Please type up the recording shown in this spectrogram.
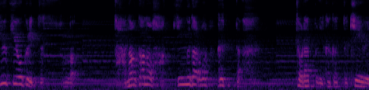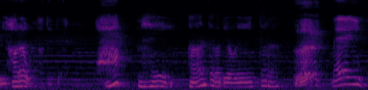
救急送りってそんな田中のハッキングだろ？グッた。トラップにかかったキウイに腹を立てて。メイあんたが病院行ったら？え？メイン。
